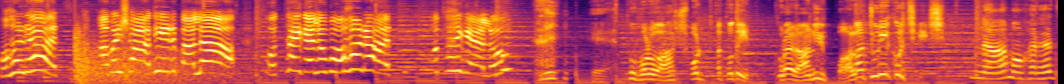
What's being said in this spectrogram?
মহারাজ আমার সাধের বালা। কোথায় গেল মহারাজ? কোথায় গেল? এত বড় আস্পর্ধা তোদের? তোরা রানীর পালা চুরি করছিস? না মহারাজ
